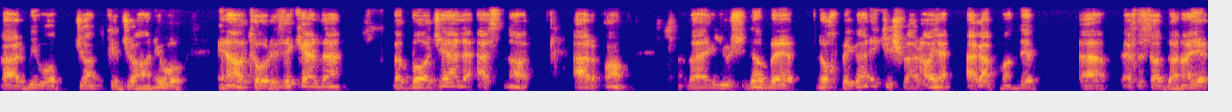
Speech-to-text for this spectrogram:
غربی و جانک جهانی و اینها توریزه کردن و با جعل اسناد ارقام و یوشیدا به نخبگان کشورهای عقب مانده اقتصاددانهای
